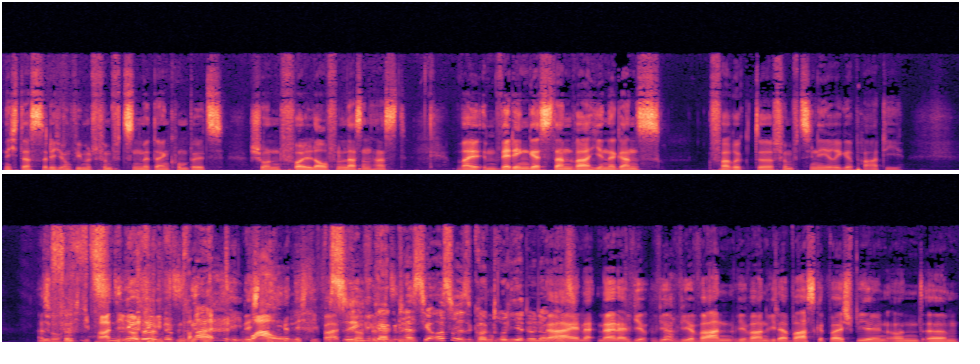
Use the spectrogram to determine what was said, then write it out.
nicht, dass du dich irgendwie mit 15 mit deinen Kumpels schon voll laufen lassen hast. Weil im Wedding gestern war hier eine ganz verrückte 15-jährige Party. Also, die Party war 15-jährige 15. Party. Nicht, Wow. Nicht die Bist Party du war hingegangen 15. und hast die Ausweise kontrolliert oder nein, nein, nein, nein, wir, wir, wir waren, wir waren wieder Basketball spielen und ähm,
